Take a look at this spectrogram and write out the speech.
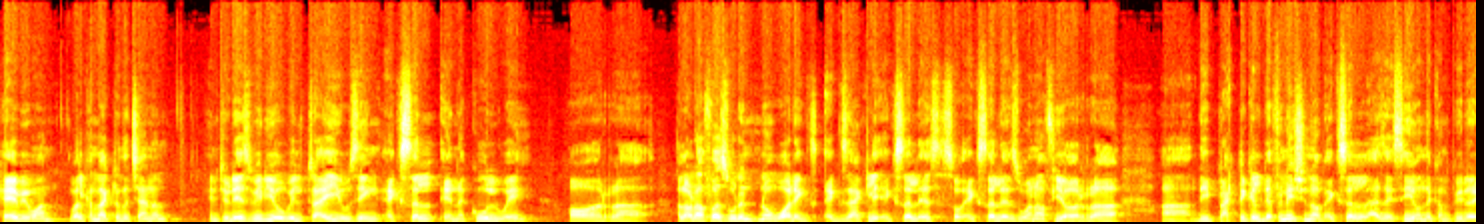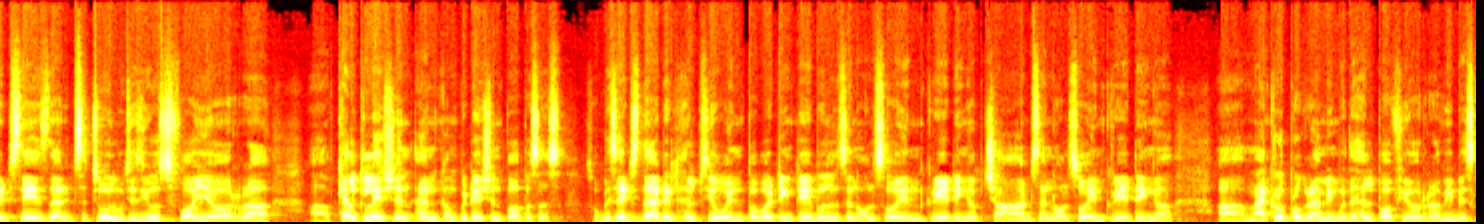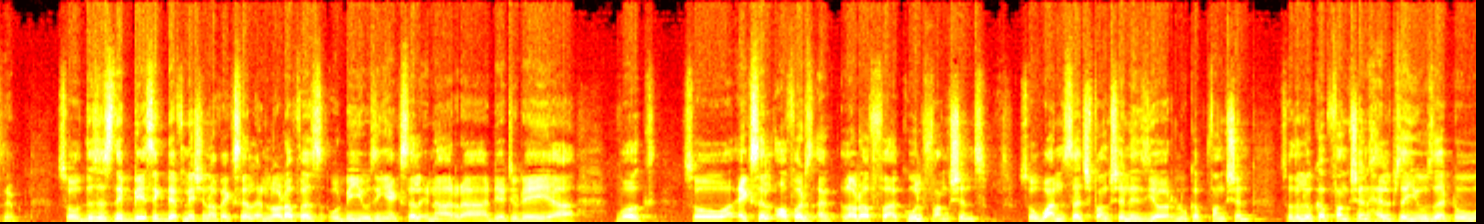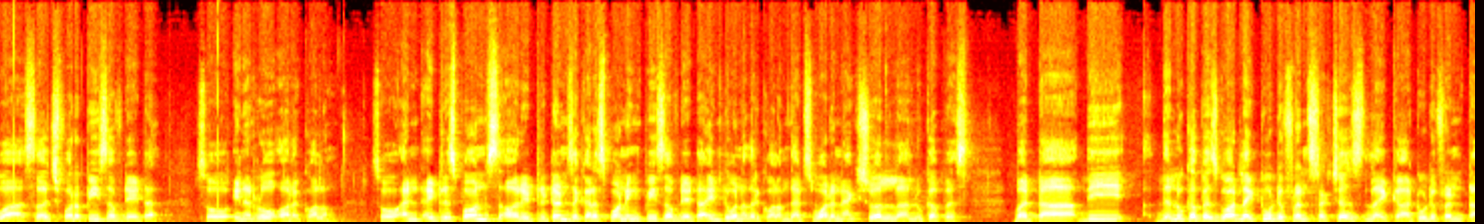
Hey everyone, welcome back to the channel. In today's video, we'll try using Excel in a cool way or uh, a lot of us wouldn't know what ex exactly Excel is. So Excel is one of your, uh, uh, the practical definition of Excel as I see on the computer, it says that it's a tool which is used for your uh, uh, calculation and computation purposes. So besides that, it helps you in perverting tables and also in creating up charts and also in creating uh, macro programming with the help of your VBA script. So this is the basic definition of Excel and a lot of us would be using Excel in our uh, day-to-day uh, work. So uh, Excel offers a lot of uh, cool functions. So one such function is your lookup function. So the lookup function helps the user to uh, search for a piece of data. So in a row or a column. So and it responds or it returns a corresponding piece of data into another column. That's what an actual uh, lookup is. But uh, the the lookup has got like two different structures, like two different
